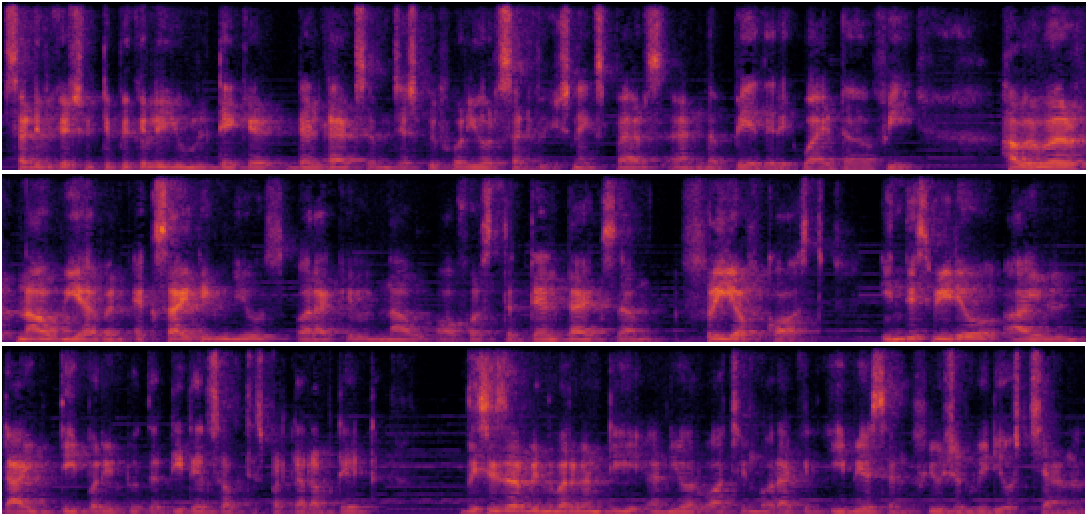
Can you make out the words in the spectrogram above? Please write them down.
certification, typically you will take a Delta exam just before your certification expires and pay the required uh, fee. However, now we have an exciting news. Oracle now offers the Delta exam free of cost. In this video, I will dive deeper into the details of this particular update this is Arvind Varaganti and you are watching Oracle EBS and Fusion Videos channel.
